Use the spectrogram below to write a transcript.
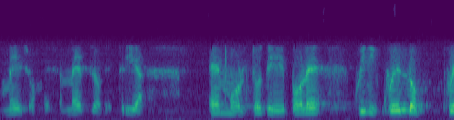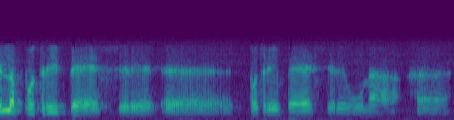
un mese, un mese e mezzo che Tria è molto debole, quindi quello, quella potrebbe essere, eh, potrebbe essere una... Eh,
